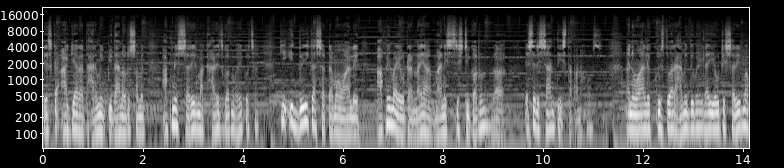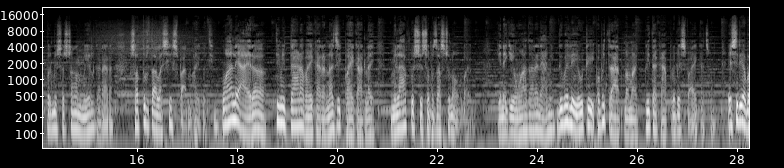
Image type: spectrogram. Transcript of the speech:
त्यसका आज्ञा र धार्मिक विधानहरू समेत आफ्नै शरीरमा खारेज गर्नुभएको छ कि यी दुईका सट्टामा उहाँले आफैमा एउटा नयाँ मानिस सृष्टि गरून् र यसरी शान्ति स्थापना होस्। अनि उहाँले क्रुसद्वारा हामी दुवैलाई एउटै शरीरमा परमेश्वरसँग मेल गराएर शत्रुतालाई शेष पार्नु भएको थियो। उहाँले आएर तिमी टाढा भएका र नजिक भएकाहरूलाई मिलापको सुसमाचार सुनाउनु भयो किनकि उहाँद्वारा नै हामी दुवैले एउटै पवित्र आत्मामा पिता कहाँ प्रवेश पाएका छौँ। यसरी अब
